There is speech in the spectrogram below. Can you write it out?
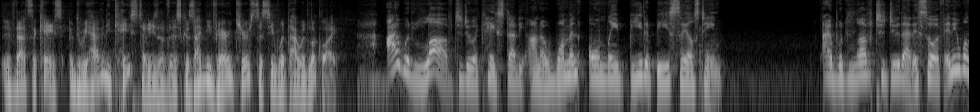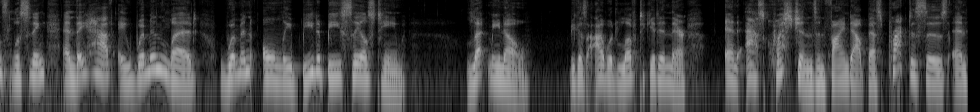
If that's the case, do we have any case studies of this? Because I'd be very curious to see what that would look like. I would love to do a case study on a woman only B2B sales team. I would love to do that. So if anyone's listening and they have a women led, women only B2B sales team, let me know because I would love to get in there and ask questions and find out best practices and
